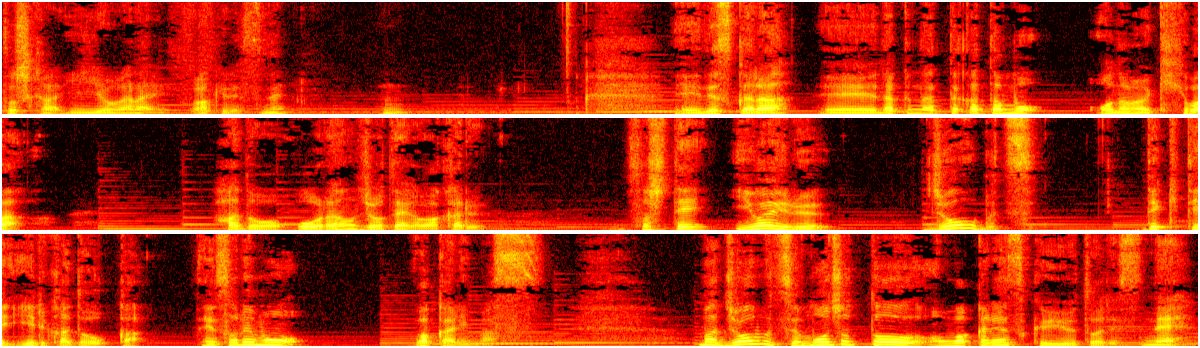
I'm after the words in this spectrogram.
としか言いようがないわけですね。うん。えーですから、えー亡くなった方もお名前を聞けば、波動、オーラの状態がわかる。そして、いわゆる成仏できているかどうか、えーそれもわかります。まあ、成仏、もうちょっとわかりやすく言うとですね、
